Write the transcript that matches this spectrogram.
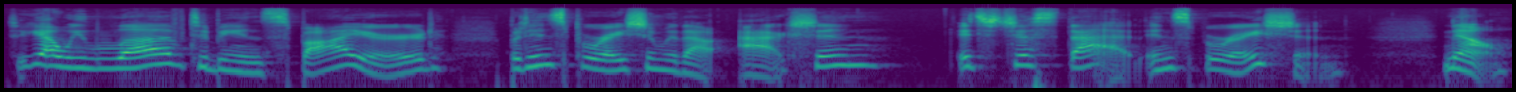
So, yeah, we love to be inspired, but inspiration without action, it's just that inspiration. Now,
